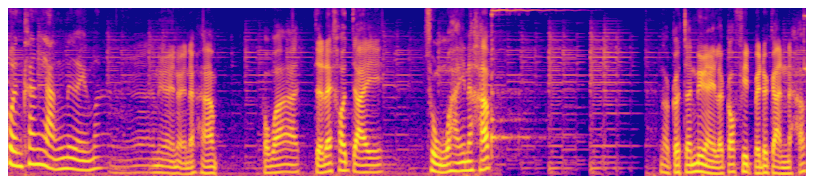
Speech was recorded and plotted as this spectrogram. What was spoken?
คนข้างหลังเหนื่อยมากอ่าเหนื่อยหน่อยนะครับ เพราะว่าจะได้เข้าใจสูงวัยนะครับ เราก็จะเหนื่อยแล้วก็ฟิตไปด้วยกันนะครับ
